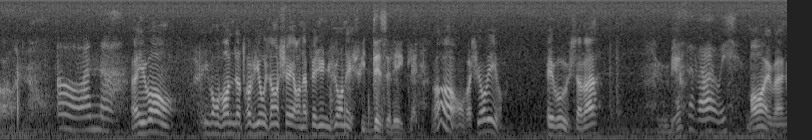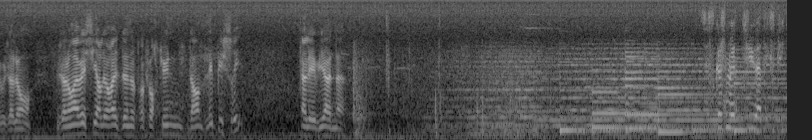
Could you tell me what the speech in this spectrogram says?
Oh non. Oh, Anna. Ah, Ils vont, ils vont vendre notre vie aux enchères en à peine une journée. Je suis désolé, Glenn. Oh, on va survivre. Et vous, ça va? Bien. Ça va, oui. Bon, eh ben, nous allons, nous allons investir le reste de notre fortune dans de l'épicerie. Allez, viens, Anna. C'est ce que je me tue à t'expliquer.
